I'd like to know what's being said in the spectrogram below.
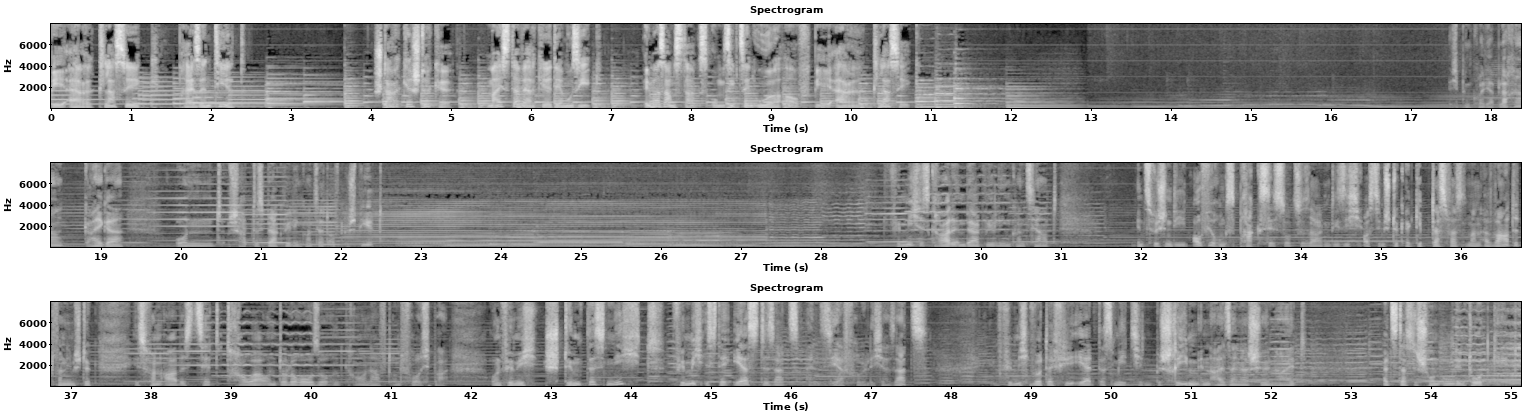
BR Klassik präsentiert. Starke Stücke, Meisterwerke der Musik. Immer samstags um 17 Uhr auf BR Klassik. Ich bin Kolja Blacher, Geiger und habe das Bergwieling-Konzert oft gespielt. Für mich ist gerade im Bergviolin-Konzert inzwischen die Aufführungspraxis sozusagen, die sich aus dem Stück ergibt, das, was man erwartet von dem Stück, ist von A bis Z Trauer und Doloroso und grauenhaft und furchtbar. Und für mich stimmt das nicht. Für mich ist der erste Satz ein sehr fröhlicher Satz. Für mich wird da viel eher das Mädchen beschrieben in all seiner Schönheit, als dass es schon um den Tod geht.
